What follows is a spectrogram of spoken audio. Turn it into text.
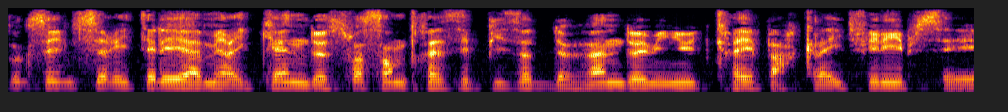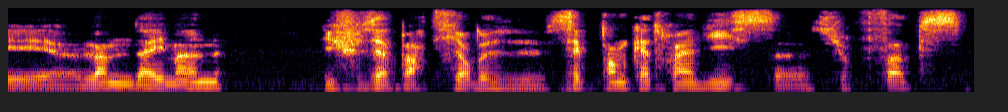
Donc c'est une série télé américaine de 73 épisodes de 22 minutes créée par Clyde Phillips et euh, Lon Diamond, diffusée à partir de septembre 90 euh, sur Fox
